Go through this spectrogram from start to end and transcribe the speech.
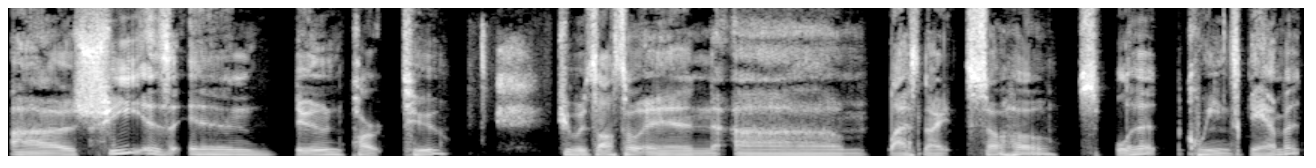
Uh, she is in Dune Part Two. She was also in um, Last Night Soho, Split, Queen's Gambit.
